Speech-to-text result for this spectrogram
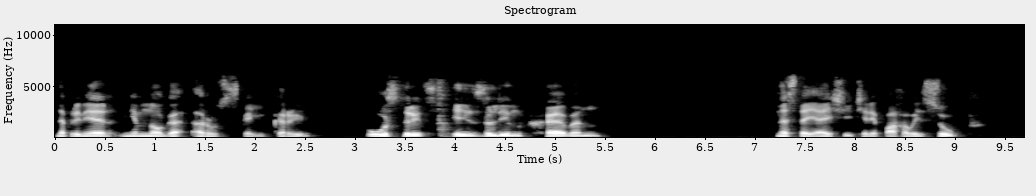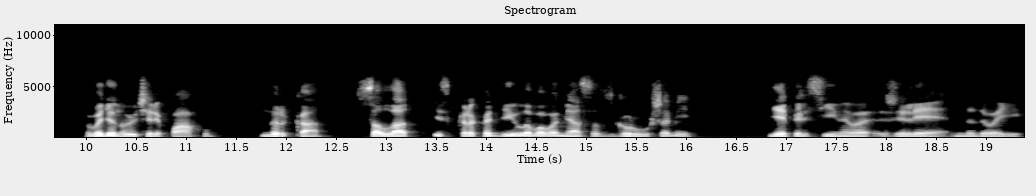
например, немного русской икры, устриц из Лингхевен, настоящий черепаховый суп, водяную черепаху, нырка, салат из крокодилового мяса с грушами и апельсиновое желе на двоих,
